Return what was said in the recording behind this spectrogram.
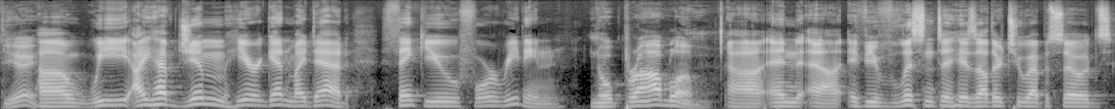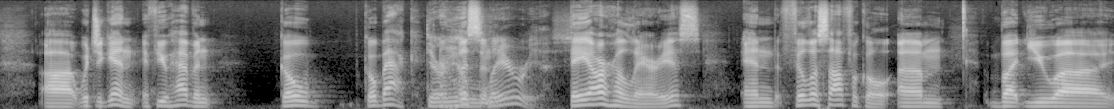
Yay. Uh, we, I have Jim here again, my dad. Thank you for reading. No problem. Uh, and uh, if you've listened to his other two episodes, uh, which again, if you haven't, go go back. They're listen. hilarious. They are hilarious and philosophical. Um, but you uh,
